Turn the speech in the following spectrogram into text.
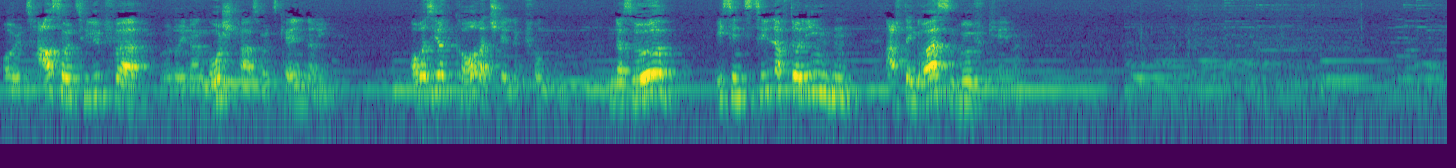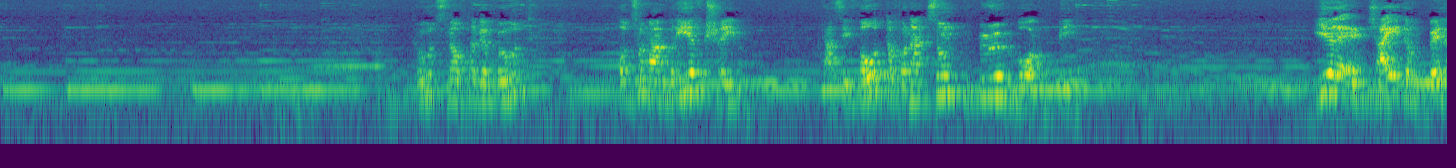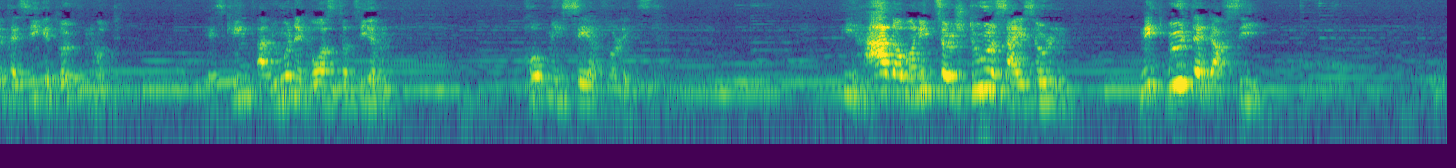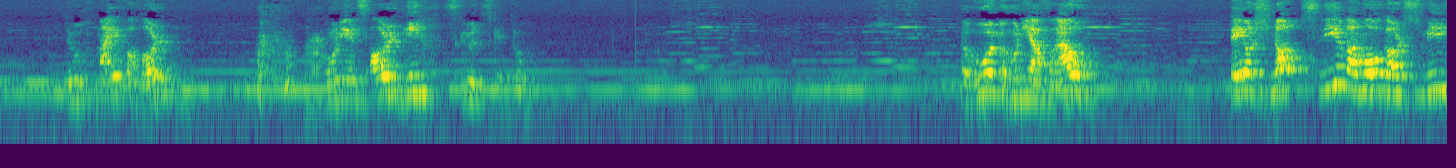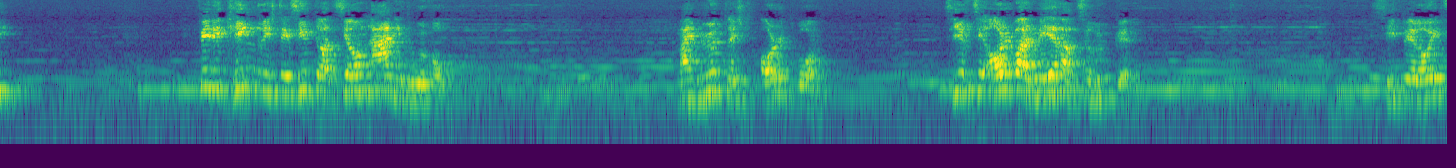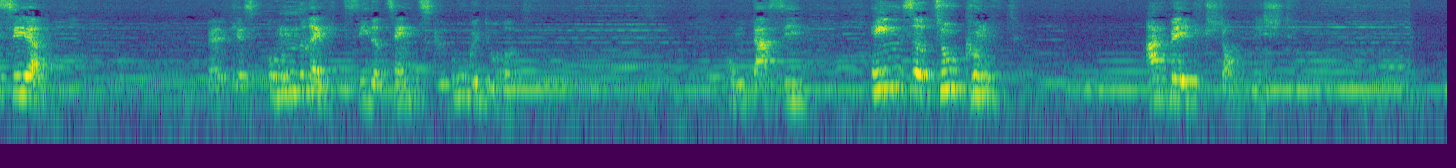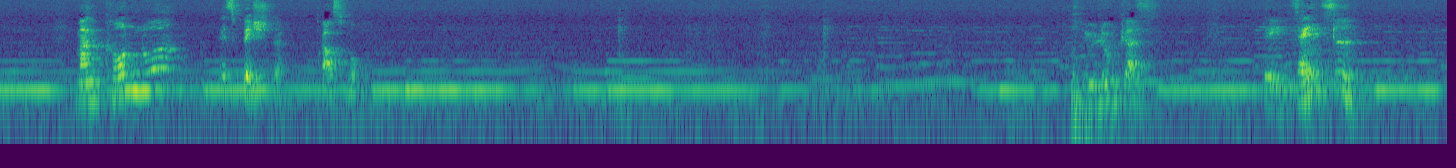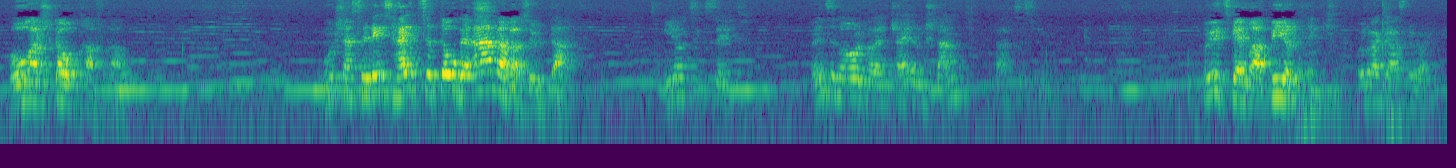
Als Haushaltshilfe in einem Gasthaus als Kellnerin. Aber sie hat keine Arbeitsstelle gefunden. Und so ist sie ins Ziel auf der Linden auf den großen Hof gekommen. Kurz nach der Geburt hat sie mir einen Brief geschrieben, dass ich Vater von einem gesunden Buben geworden bin. Ihre Entscheidung, welche sie getroffen hat, Kind alleine groß zu ziehen, hat mich sehr verletzt. Ich hatte aber nicht so stur sein sollen, nicht wütend auf sie. Durch mein Verhalten habe ich uns allen nichts Gutes getan. Da habe ich eine Frau, die uns Schnaps lieber mag als mich. Für die Kinder ist die Situation auch nicht einfach. Meine Mutter ist alt geworden. Zieht sie allweil mehr zurück. Sie bereut sehr, welches Unrecht sie der Zenskel ugetu hat. Und dass sie in der Zukunft am Weg gestanden ist. Man kann nur das Beste draus machen. Du Lukas, die Zenzel war eine Stocherfrau. Muss also das heutzutage auch mal tun? Zu mir hat sie gesagt, wenn sie noch vor der Entscheidung stand, tat sie es noch. Und jetzt gehen wir ein Bier trinken. Oder ein Glas Wein.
